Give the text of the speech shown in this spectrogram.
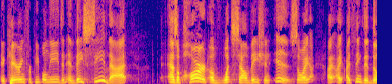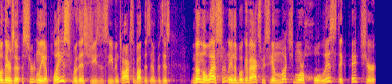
and caring for people's needs, and, and they see that as a part of what salvation is. So I, I, I think that though there's a, certainly a place for this, Jesus even talks about this emphasis, nonetheless, certainly in the book of Acts, we see a much more holistic picture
